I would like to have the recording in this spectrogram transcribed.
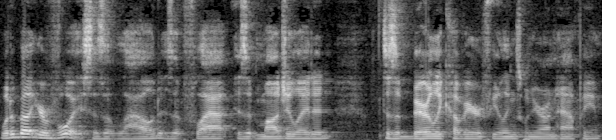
What about your voice? Is it loud? Is it flat? Is it modulated? Does it barely cover your feelings when you're unhappy?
